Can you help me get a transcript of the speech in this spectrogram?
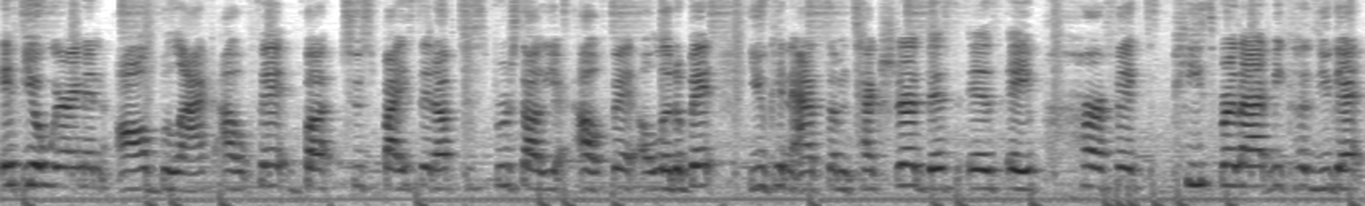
if you're wearing an all black outfit but to spice it up to spruce out your outfit a little bit you can add some texture. This is a perfect piece for that because you get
